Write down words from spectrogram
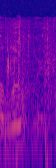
Absolutely.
